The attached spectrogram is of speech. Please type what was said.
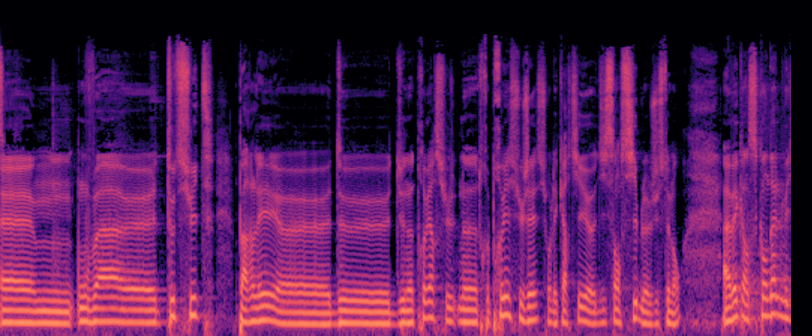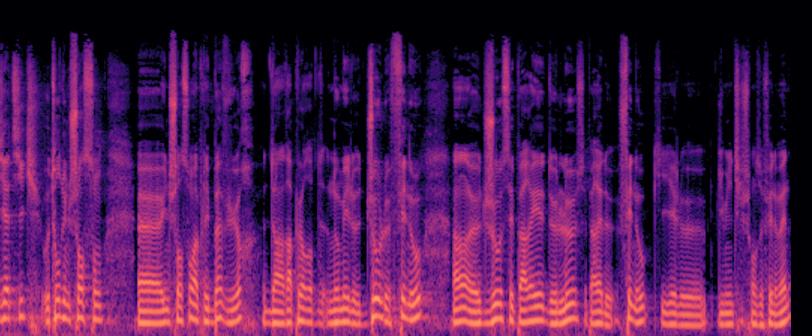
Euh, on va euh, tout de suite parler euh, de, de notre, première notre premier sujet sur les quartiers dits sensibles justement, avec un scandale médiatique autour d'une chanson, une chanson appelée Bavure d'un rappeur nommé le Joe le Phéno, hein, Joe séparé de le séparé de Phéno qui est le diminutif je pense de phénomène.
